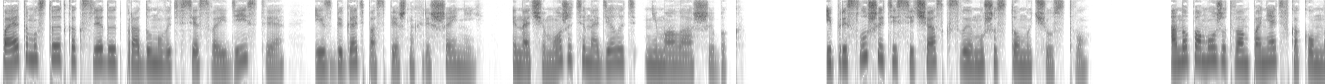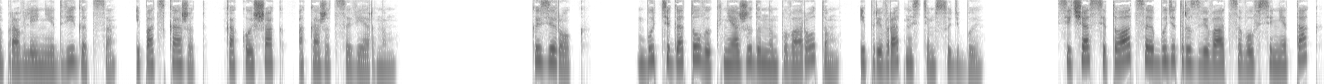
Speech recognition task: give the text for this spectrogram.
Поэтому стоит как следует продумывать все свои действия и избегать поспешных решений, иначе можете наделать немало ошибок. И прислушайтесь сейчас к своему шестому чувству. Оно поможет вам понять, в каком направлении двигаться, и подскажет, какой шаг окажется верным. Козерог. Будьте готовы к неожиданным поворотам и превратностям судьбы. Сейчас ситуация будет развиваться вовсе не так,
